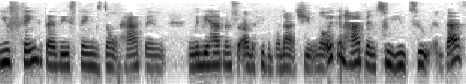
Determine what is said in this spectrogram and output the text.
You think that these things don't happen, and maybe it happens to other people, but not you. No, it can happen to you too, and that's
